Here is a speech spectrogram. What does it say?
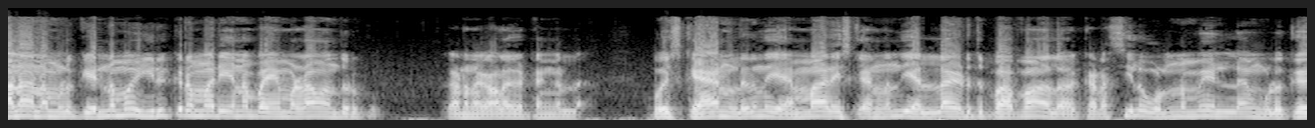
ஆனால் நம்மளுக்கு என்னமோ இருக்கிற மாதிரியான பயமெல்லாம் வந்திருக்கும். கடந்த காலகட்டங்களில். போய் ஸ்கேன்லேருந்து எம்ஆர்ஐ ஸ்கேன்லேருந்து எல்லாம் எடுத்து பார்ப்போம். அதில் கடைசியில் ஒன்றுமே இல்லை உங்களுக்கு.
